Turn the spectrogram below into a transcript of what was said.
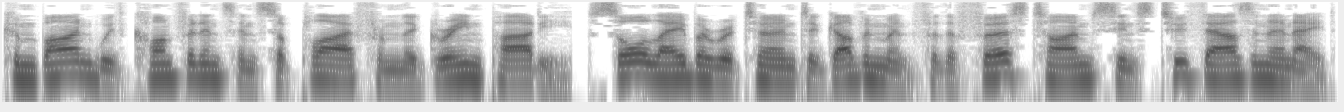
combined with confidence and supply from the Green Party, saw Labour return to government for the first time since 2008.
